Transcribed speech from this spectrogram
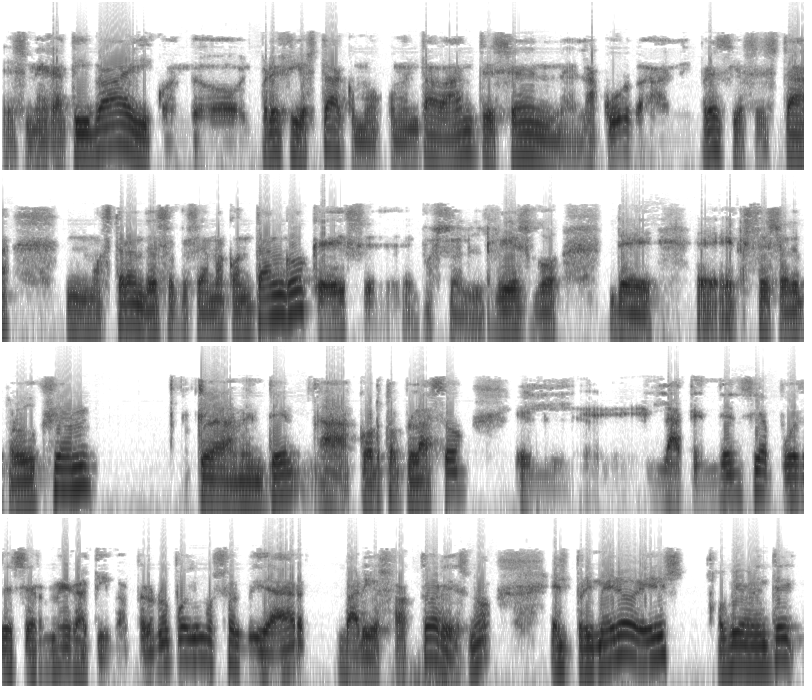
Es negativa y cuando el precio está, como comentaba antes, en la curva de precios, está mostrando eso que se llama contango, que es eh, pues el riesgo de eh, exceso de producción, claramente a corto plazo el, la tendencia puede ser negativa, pero no podemos olvidar varios factores, ¿no? El primero es, obviamente,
